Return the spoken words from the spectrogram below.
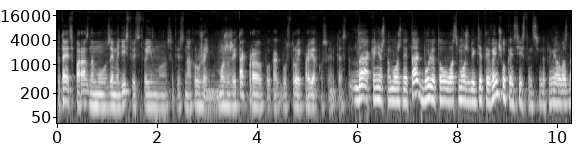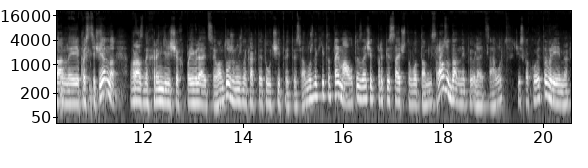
пытается по-разному взаимодействовать с твоим, соответственно, окружением. Можно же и так как бы устроить проверку своим тестом. Да, конечно, можно и так. Более того, у вас может быть где-то eventual consistency. Например, у вас данные отлично. постепенно в разных хранилищах появляются, и вам тоже нужно как-то это учитывать. То есть вам нужно какие-то тайм-ауты, значит, прописать, что вот там не сразу данные появляются, а вот через какое-то время.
